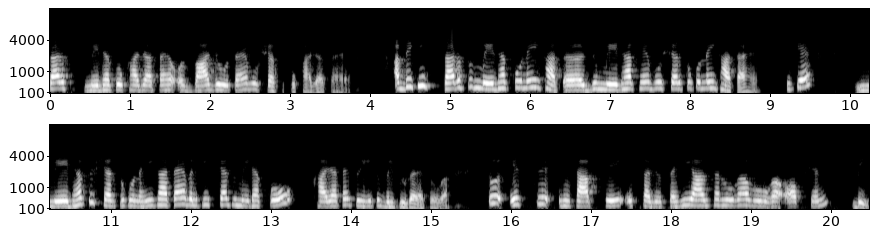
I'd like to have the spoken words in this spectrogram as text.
सर्प मेढक को खा जाता है और बाज जो होता है वो सर्प को खा जाता है। अब देखिए, सर्प मेढक को नहीं खाता जो मेढक है वो सर्प को नहीं खाता है, ठीक है? मेढक सर्प को नहीं खाता है, बल्कि सर्प मेढक को खा जाता है तो ये तो बिल्कुल गलत होगा। तो इस हिसाब से इसका जो सही आंसर होगा वो होगा ऑप्शन बी।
